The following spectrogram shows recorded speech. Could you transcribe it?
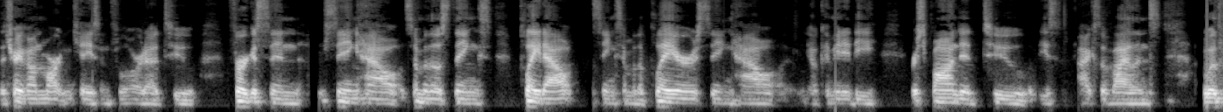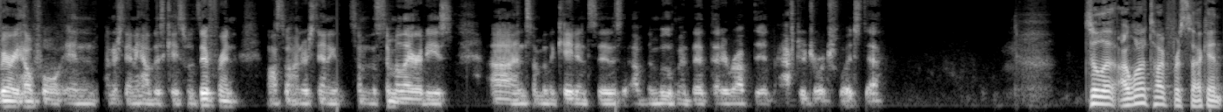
the Trayvon Martin case in Florida to Ferguson, seeing how some of those things played out, seeing some of the players, seeing how you know community responded to these acts of violence was very helpful in understanding how this case was different, also understanding some of the similarities uh, and some of the cadences of the movement that, that erupted after George Floyd's death. So I want to talk for a second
